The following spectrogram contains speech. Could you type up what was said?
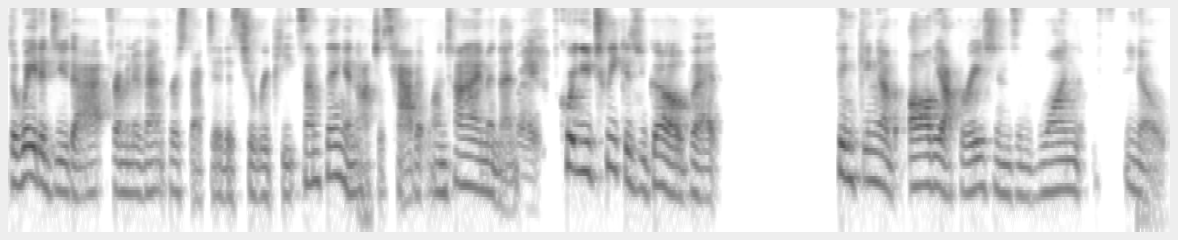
the way to do that from an event perspective is to repeat something and not just have it one time and then right. of course you tweak as you go but thinking of all the operations in one you know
